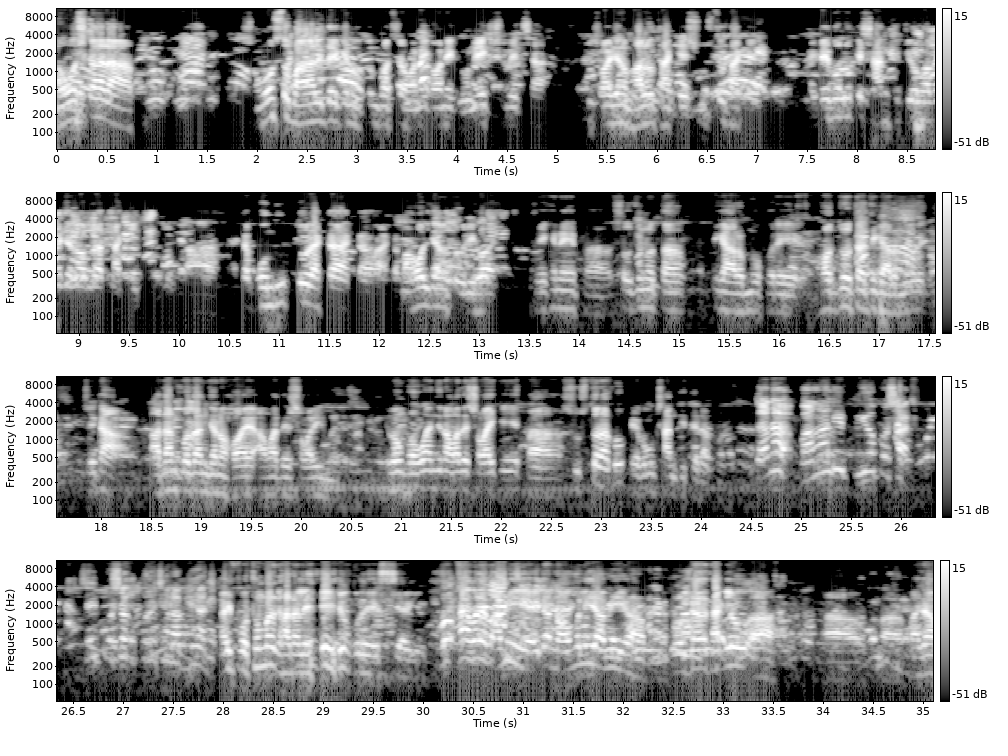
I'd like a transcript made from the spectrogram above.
নমস্কার সমস্ত বাঙালিদেরকে নতুন বছর অনেক অনেক অনেক শুভেচ্ছা। সবাই যেন ভালো থাকে, সুস্থ থাকে। এটাই বলব কি শান্তিপ্রিয় ভাবে যেন আমরা থাকি একটা বন্ধুত্বর একটা একটা একটা মাহল যেন তৈরি হয়। যেখানে সৌজন্যতা থেকে আরম্ভ করে ভদ্রতা থেকে আরম্ভ করে সেটা আদান প্রদান যেন হয় আমাদের সবারই মধ্যে। এবং ভগবান যেন আমাদের সবাইকে সুস্থ রাখুক এবং শান্তিতে রাখুক। দাদা বাঙালির প্রিয় পোশাক সেই পোশাক পরেছেন আপনি আজকে? আমি প্রথমবার ঘাটালে পরে এসেছি আর কি। হ্যাঁ মানে আমি এটা নর্মালি আমি আহ, কলকাতায় থাকলেও আহ,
